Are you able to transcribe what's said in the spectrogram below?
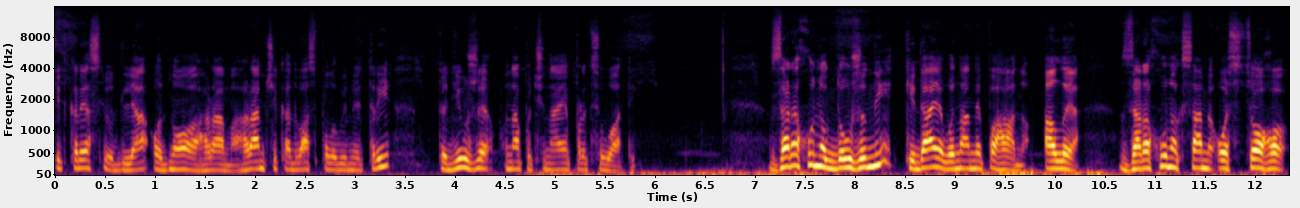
підкреслю, для одного грама. Грамчика 2,5-3, тоді вже вона починає працювати. За рахунок довжини кидає вона непогано, але за рахунок саме ось цього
